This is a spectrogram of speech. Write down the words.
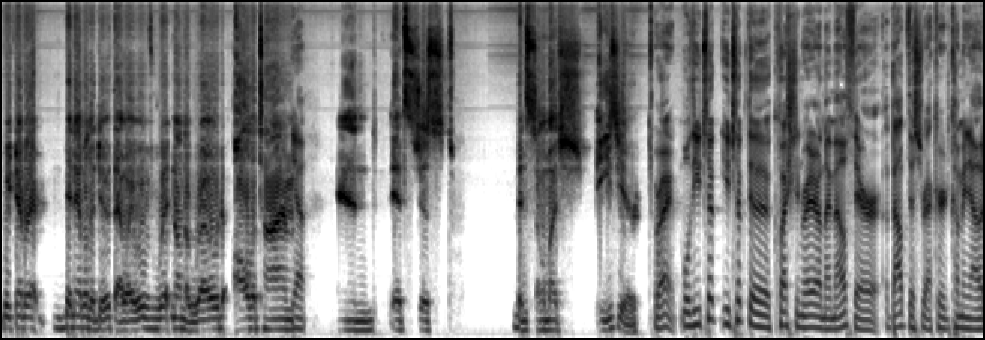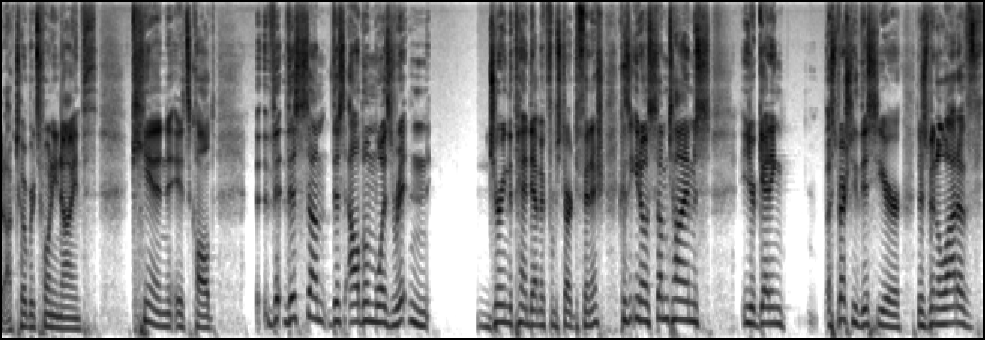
we've never been able to do it that way. We've written on the road all the time. Yeah. And it's just been so much easier. Right. Well, you took you took the question right out of my mouth there about this record coming out October 29th. Kin, it's called. Th- this um this album was written during the pandemic from start to finish because you know sometimes you're getting especially this year there's been a lot of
